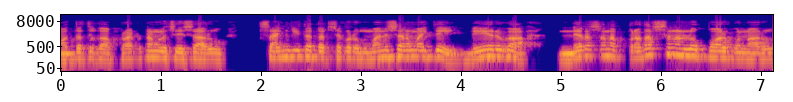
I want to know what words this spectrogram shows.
మద్దతుగా ప్రకటనలు చేశారు. సంగీత దర్శకుడు మణిశర్మ అయితే నేరుగా నిరసన ప్రదర్శనలో పాల్గొన్నారు.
